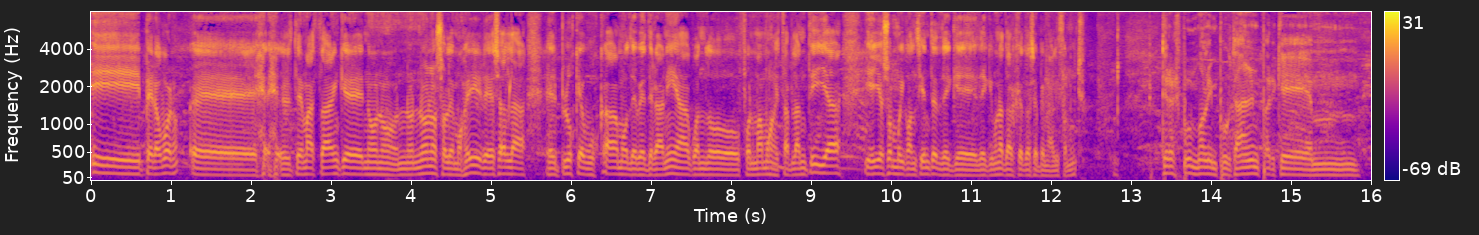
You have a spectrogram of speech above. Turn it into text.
y, pero bueno, eh, el tema está en que no, no, no, no nos solemos ir, ese es la, el plus que buscábamos de veteranía cuando formamos esta plantilla y ellos son muy conscientes de que, de que una tarjeta se penaliza mucho. Tres punts molt importants perquè mm,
